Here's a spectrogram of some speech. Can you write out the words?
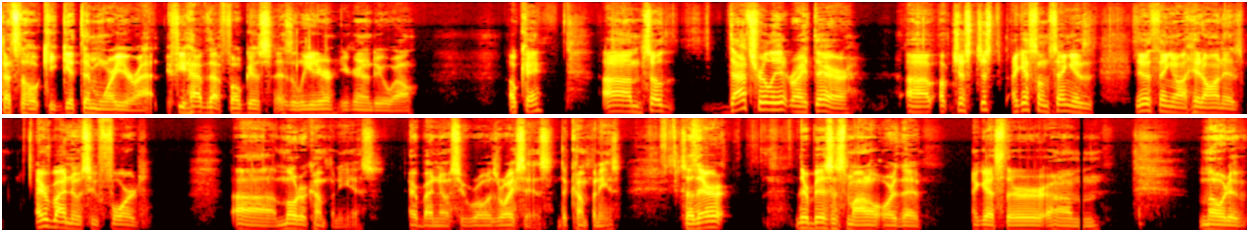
That's the whole key. Get them where you're at. If you have that focus as a leader, you're going to do well. Okay. Um, so that's really it right there. Uh, just, just, I guess what I'm saying is the other thing I'll hit on is everybody knows who Ford uh, Motor Company is. Everybody knows who Rolls Royce is, the companies. So their their business model, or the, I guess their um, motive,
